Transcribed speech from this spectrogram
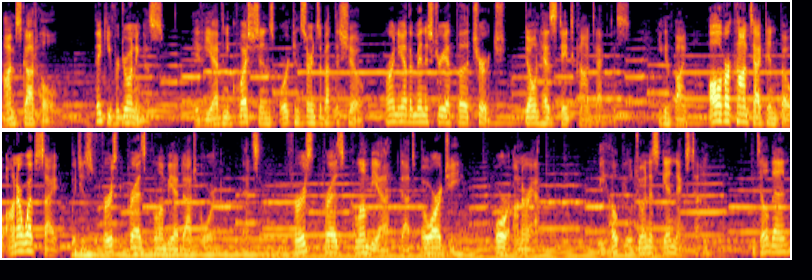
I'm Scott Hull. Thank you for joining us. If you have any questions or concerns about the show or any other ministry at the church, don't hesitate to contact us. You can find all of our contact info on our website, which is firstprescolumbia.org. That's firstprescolumbia.org or on our app. We hope you'll join us again next time. Until then,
